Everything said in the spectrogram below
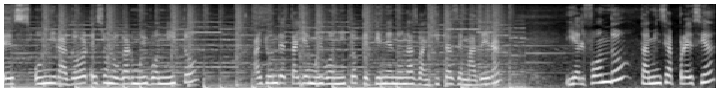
es un mirador, es un lugar muy bonito. Hay un detalle muy bonito que tienen unas banquitas de madera y al fondo también se aprecia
